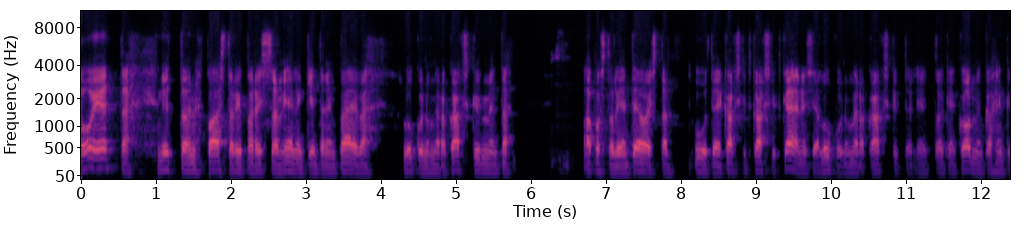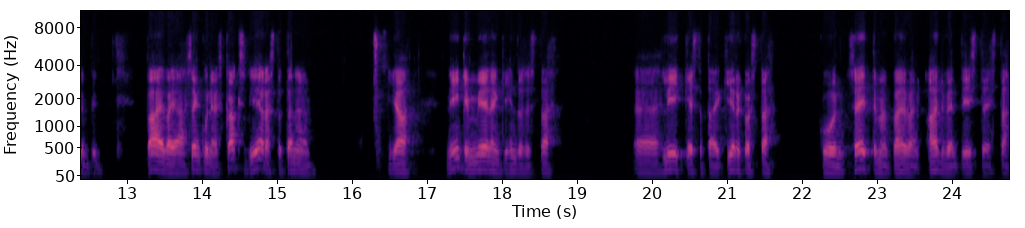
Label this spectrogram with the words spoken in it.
Voi että, nyt on paastoriparissa mielenkiintoinen päivä, luku numero 20, apostolien teoista, UT 2020 käännös ja luku numero 20, eli nyt oikein 320 päivä ja sen kunniaksi kaksi vierasta tänään. Ja niinkin mielenkiintoisesta liikkeestä tai kirkosta kuin seitsemän päivän adventisteista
